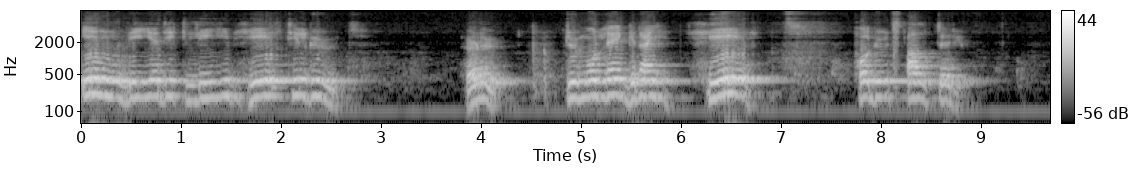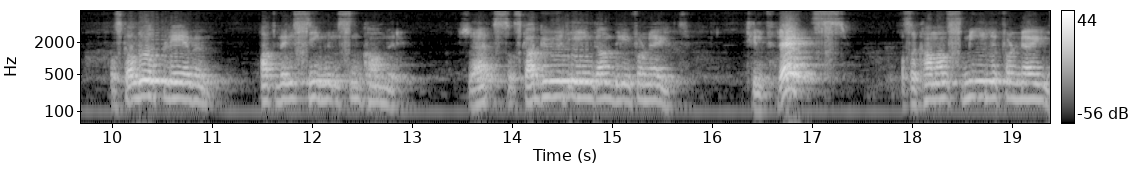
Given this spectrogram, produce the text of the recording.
innvie ditt liv helt til Gud. Hør nå. Du må legge deg helt på Guds alter. Og skal du oppleve at velsignelsen kommer så skal Gud en gang bli fornøyd. Tilfreds. Og så kan han smile fornøyd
